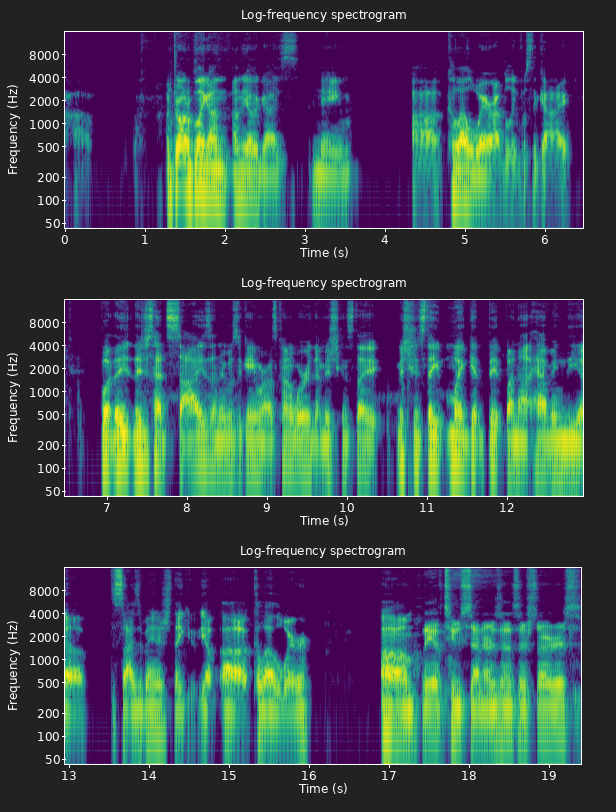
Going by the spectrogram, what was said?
uh, I'm drawing a blank on on the other guy's name. Uh, Kel'el Ware, I believe, was the guy. But they, they just had size, and it was a game where I was kind of worried that Michigan State Michigan State might get bit by not having the uh, the size advantage. Thank you. Yep, uh, Kel'el Ware. Um, They have two centers as their starters.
